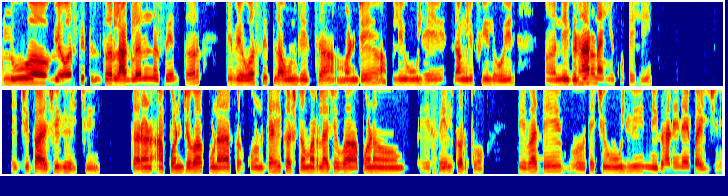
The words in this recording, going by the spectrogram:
ग्लू व्यवस्थित जर लागलेलं नसेल तर ते व्यवस्थित लावून घ्यायचा. म्हणजे आपली ऊल हे चांगली फील होईल. निघणार नाही कुठेही. याची काळजी घ्यायची. कारण आपण जेव्हा कुणा कोणत्याही कस्टमरला जेव्हा आपण हे सेल करतो तेव्हा ते त्याची ऊल ही निघाली नाही पाहिजे.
